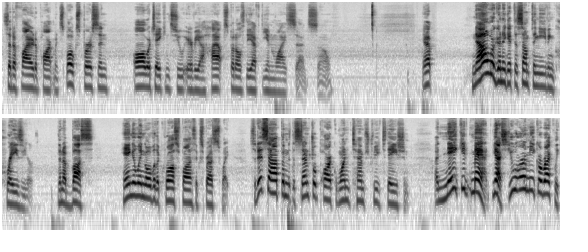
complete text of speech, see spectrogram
said a fire department spokesperson. All were taken to area hospitals, the FDNY said. So, yep. Now we're going to get to something even crazier than a bus hanging over the Cross Bronx Expressway. So this happened at the Central Park 110th Street station. A naked man, yes, you heard me correctly,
